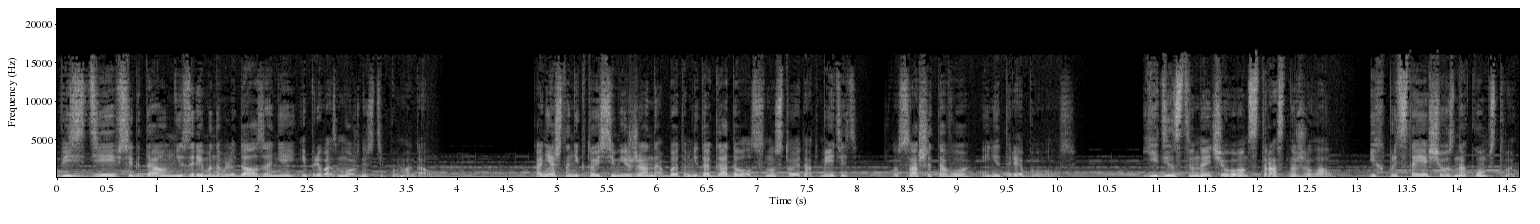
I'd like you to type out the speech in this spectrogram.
Везде и всегда он незримо наблюдал за ней и при возможности помогал. Конечно, никто из семьи Жанны об этом не догадывался, но стоит отметить, что Саше того и не требовалось. Единственное, чего он страстно желал, их предстоящего знакомства,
